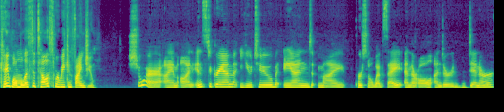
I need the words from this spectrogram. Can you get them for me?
Okay, well, Melissa, tell us where we can find you. Sure. I'm on Instagram, YouTube, and my personal website, and they're all under Dinner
